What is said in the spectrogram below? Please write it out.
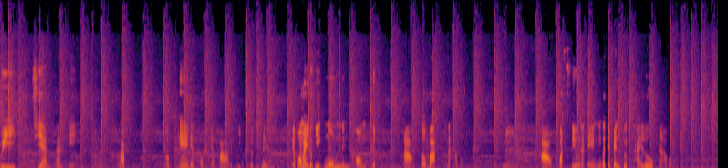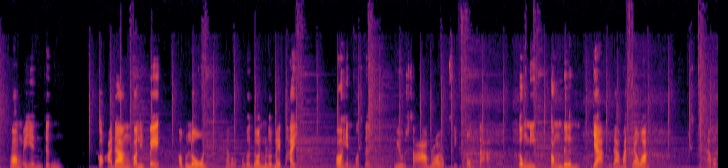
วีเชียนนั่นเองนะครับโอเค เดี๋ยวผมจะพาไปอีกจุดหนึ่งเดี๋ยวผมให้ดูอีกมุมหนึ่งของจุด อ่าวโตบะนะครับผมมีอ่าวฟอสซิลนั่นเองนี่ก็จะเป็นจุดถ่ายรูปนะครับผมมองไปเห็นถึงเกาะอาดังเกาะลิเป้เกาะบุโลนนะครับผมบุโลนดอนบุโลนไม้ไผ่ก็เห็นหมดเลยวิว 360 องศา ตรงนี้ต้องเดินอย่างระมัดระวังนะครับผม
